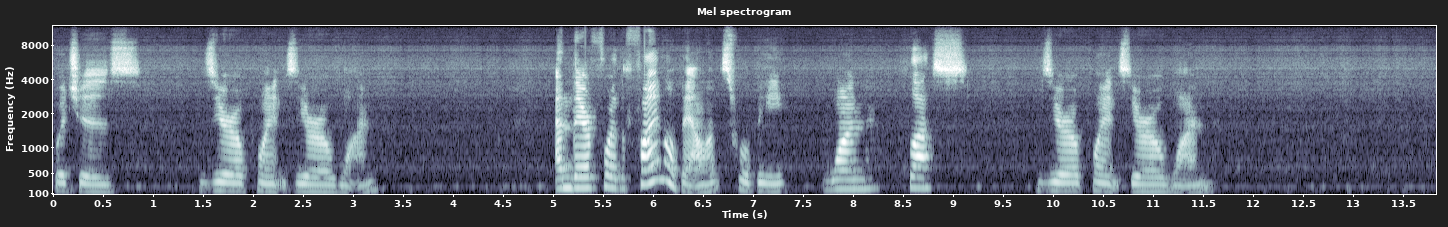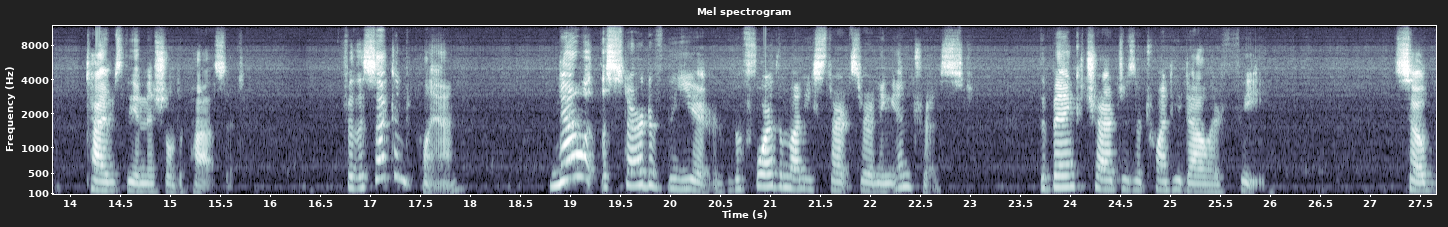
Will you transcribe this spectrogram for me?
which is 0.01 and therefore the final balance will be 1 plus 0.01 times the initial deposit. For the second plan, now at the start of the year, before the money starts earning interest, the bank charges a $20 fee. So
